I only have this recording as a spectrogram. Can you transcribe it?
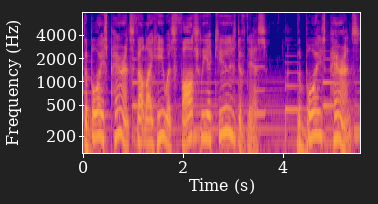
The boy's parents felt like he was falsely accused of this. The boy's parents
